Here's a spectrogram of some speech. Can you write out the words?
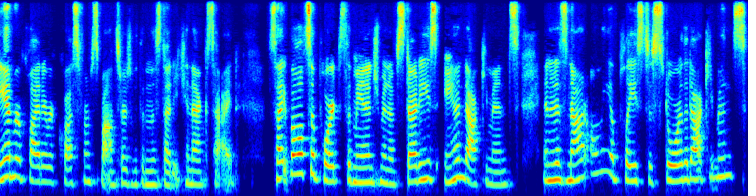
and reply to requests from sponsors within the Study Connect side. SiteVault supports the management of studies and documents, and it is not only a place to store the documents,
